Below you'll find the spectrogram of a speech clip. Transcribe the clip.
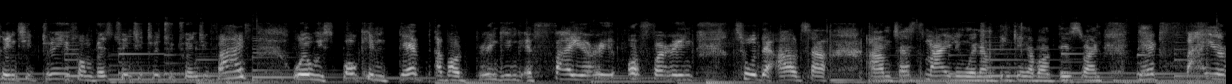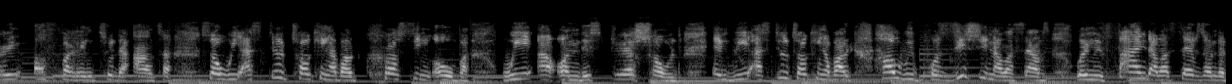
23 from verse 22 to 25, where we spoke in depth about bringing a fiery offering to the altar. I'm just smiling when I'm thinking about this one. That fiery offering to the altar. So we are still talking about crossing over. We are on this threshold, and we are still talking about how we position ourselves when we find ourselves on the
